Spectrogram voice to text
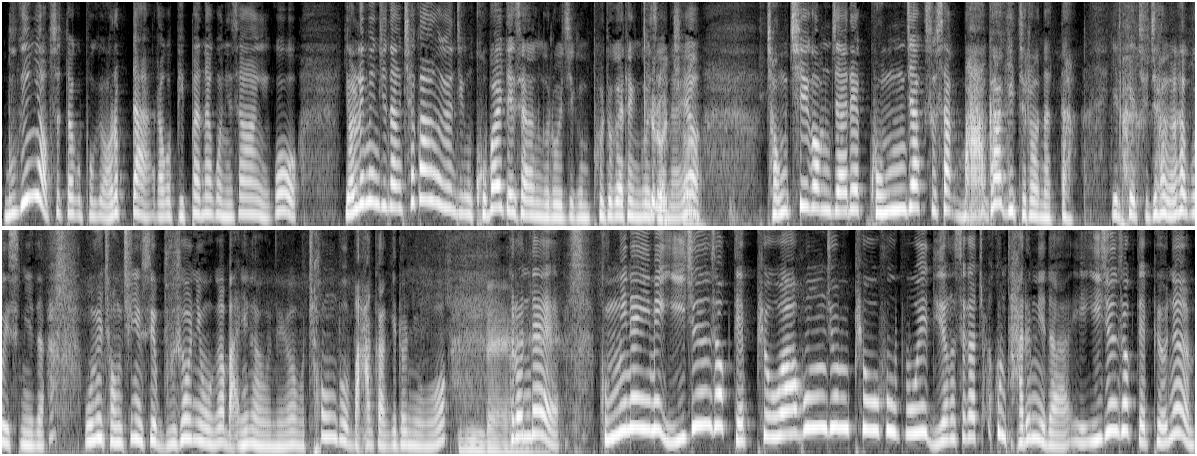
묵인이 없었다고 보기 어렵다라고 비판하고 있는 상황이고 열린민주당 최강 의원 지금 고발 대상으로 지금 보도가 된 거잖아요. 그렇죠. 정치 검찰의 공작 수삭 마각이 드러났다. 이렇게 주장을 하고 있습니다. 오늘 정치 뉴스에 무서운 용어가 많이 나오네요. 뭐 청부, 마각 이런 용어. 네. 그런데 국민의힘의 이준석 대표와 홍준표 후보의 뉘앙스가 조금 다릅니다. 이준석 대표는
